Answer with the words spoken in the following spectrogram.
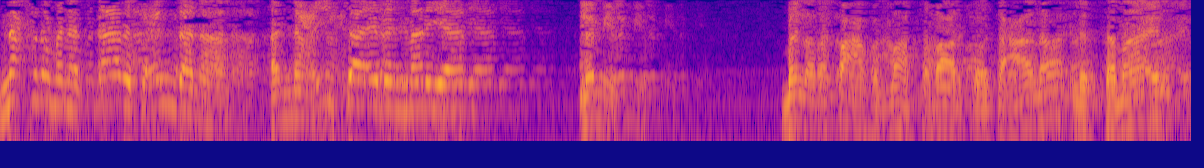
نحن من الثالث عندنا أن عيسى ابن مريم لم يمت بل رفعه الله تبارك وتعالى إلى السماء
